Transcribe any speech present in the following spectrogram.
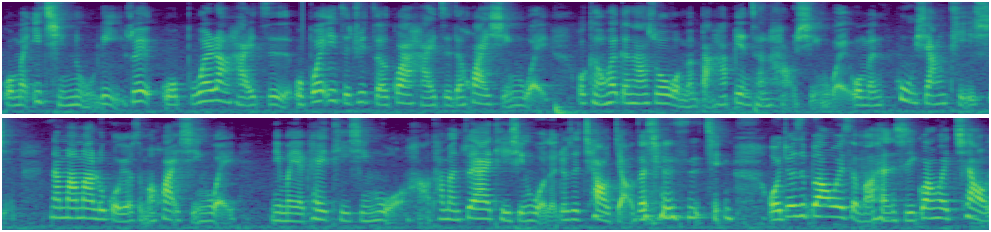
我们一起努力。所以我不会让孩子，我不会一直去责怪孩子的坏行为，我可能会跟他说，我们把它变成好行为，我们互相提醒。那妈妈如果有什么坏行为，你们也可以提醒我，好，他们最爱提醒我的就是翘脚这件事情。我就是不知道为什么很习惯会翘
